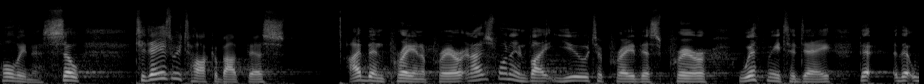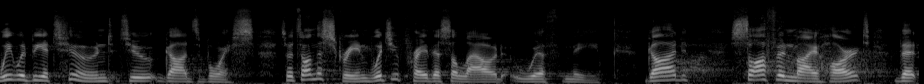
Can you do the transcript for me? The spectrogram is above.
holiness. So, today, as we talk about this, I've been praying a prayer, and I just want to invite you to pray this prayer with me today that, that we would be attuned to God's voice. So it's on the screen. Would you pray this aloud with me? God, soften my heart that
